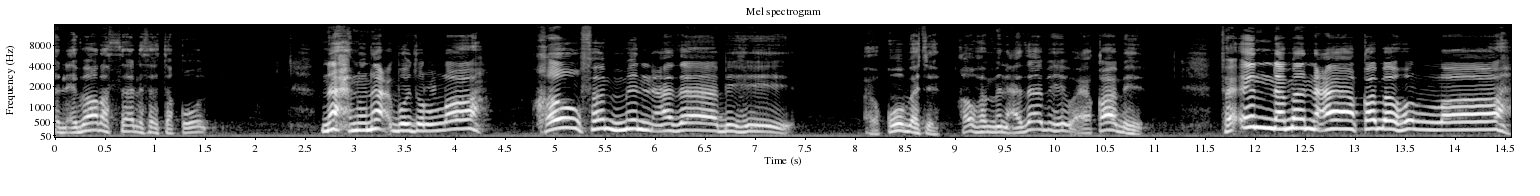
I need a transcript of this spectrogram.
العبارة الثالثة تقول نحن نعبد الله خوفا من عذابه عقوبته خوفا من عذابه وعقابه. فإن من عاقبه الله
